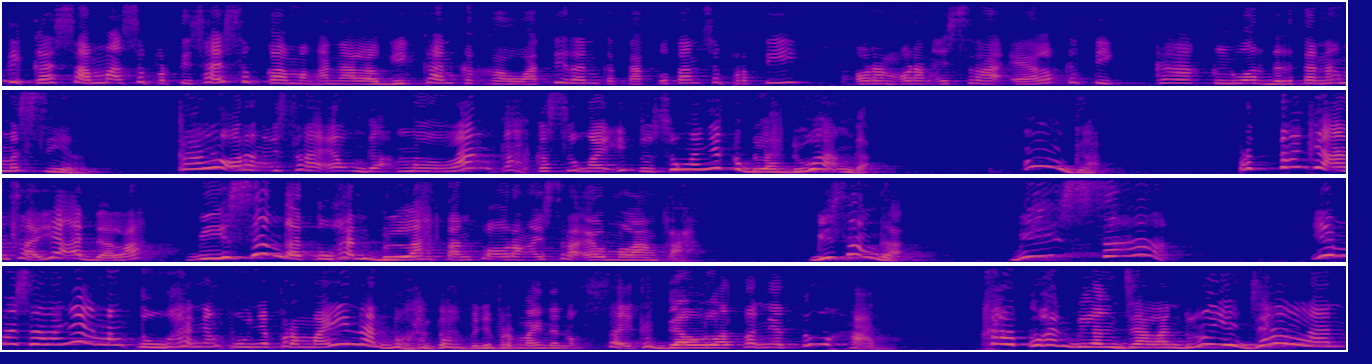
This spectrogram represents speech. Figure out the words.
ketika sama seperti saya suka menganalogikan kekhawatiran, ketakutan seperti orang-orang Israel ketika keluar dari tanah Mesir. Kalau orang Israel nggak melangkah ke sungai itu, sungainya kebelah dua enggak? Enggak. Pertanyaan saya adalah, bisa nggak Tuhan belah tanpa orang Israel melangkah? Bisa nggak? Bisa. Ya masalahnya emang Tuhan yang punya permainan, bukan Tuhan punya permainan maksud saya, kedaulatannya Tuhan. Kalau Tuhan bilang jalan dulu ya jalan.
